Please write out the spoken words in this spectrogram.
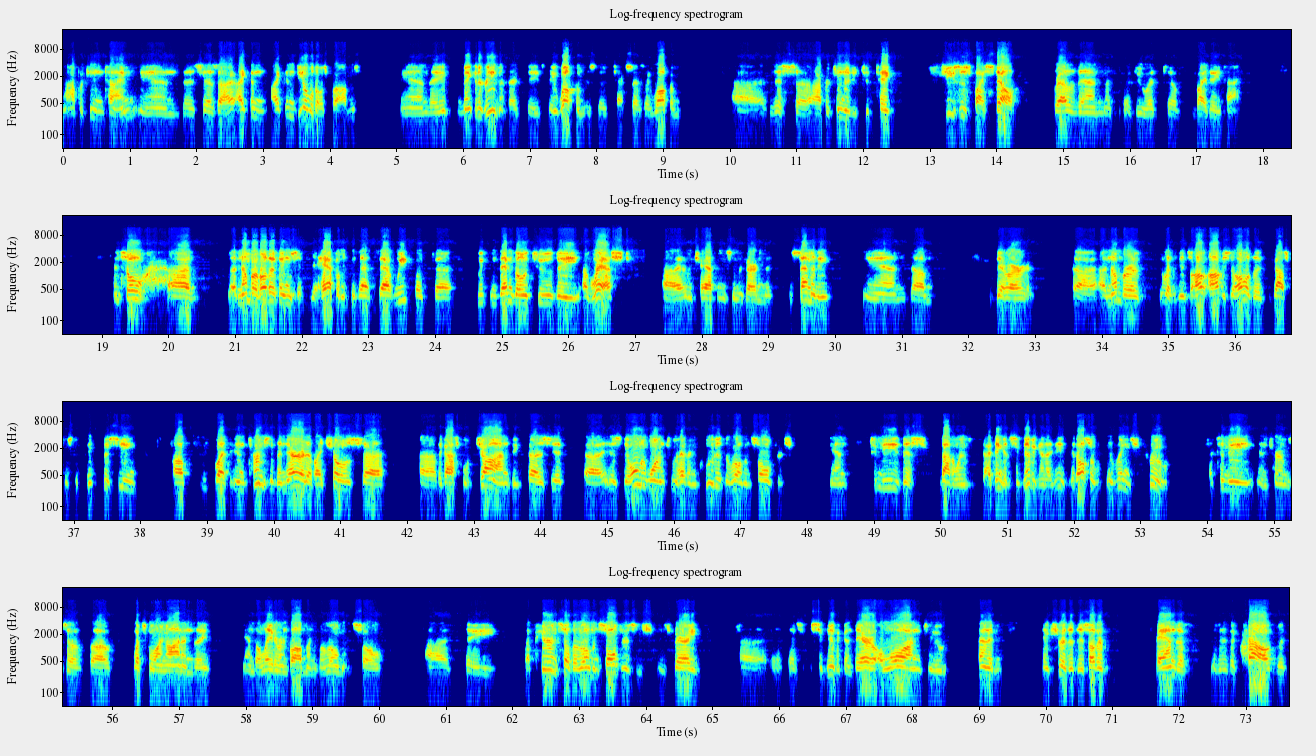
opportune time and says, I, I, can I can deal with those problems. And they make an agreement that they, they welcome, as the text says, they welcome this opportunity to take Jesus by stealth rather than do it by daytime. And so uh, a number of other things happened that, that week, but uh, we can then go to the arrest, uh, which happens in the Garden of Gethsemane, and um, there are uh, a number of, well, it's obviously all of the Gospels depict the scene, uh, but in terms of the narrative, I chose uh, uh, the Gospel of John because it is the only one to have included the Roman soldiers. And to me, this not only I think it's significant, I think it also it rings true to me in terms of uh, what's going on in the and the later involvement of the Romans. So uh, the appearance of the Roman soldiers is, is very uh, significant there, along to kind of make sure that this other band of the, crowd with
